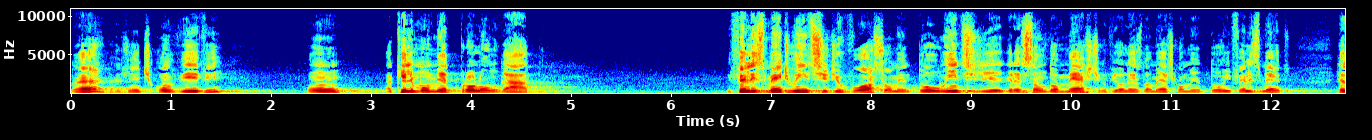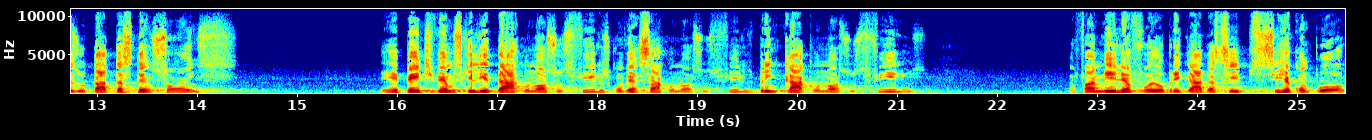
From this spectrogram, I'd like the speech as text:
Não é? A gente convive com aquele momento prolongado. Infelizmente, o índice de divórcio aumentou, o índice de agressão doméstica, violência doméstica aumentou, infelizmente, resultado das tensões. De repente, tivemos que lidar com nossos filhos, conversar com nossos filhos, brincar com nossos filhos. A família foi obrigada a se, se recompor.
